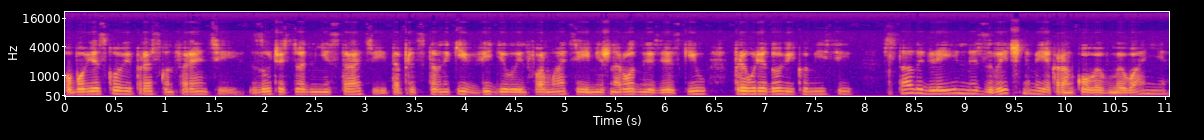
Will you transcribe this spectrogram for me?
Обов'язкові прес-конференції з участю адміністрації та представників відділу інформації і міжнародних зв'язків при урядовій комісії стали для Інни звичними як ранкове вмивання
